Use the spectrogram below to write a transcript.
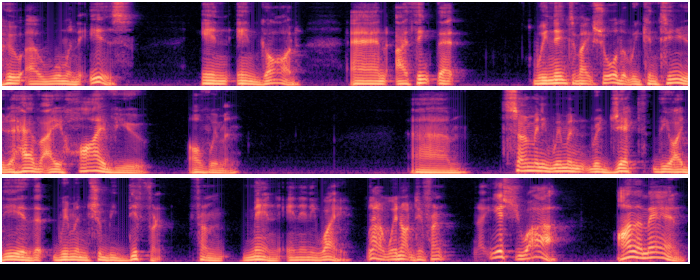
who a woman is in, in God. And I think that we need to make sure that we continue to have a high view of women. Um, so many women reject the idea that women should be different from men in any way. No, we're not different. Yes, you are. I'm a man.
